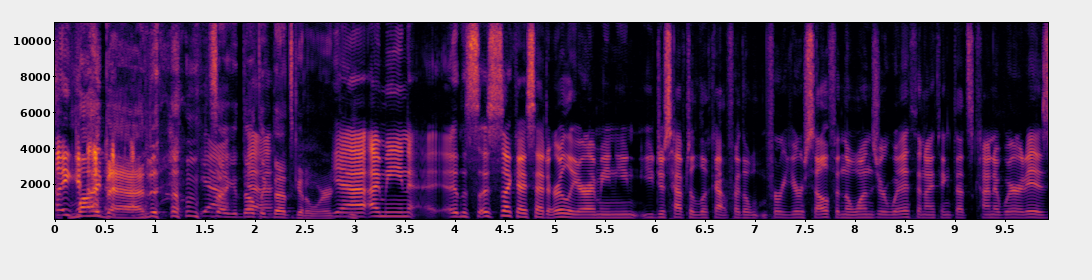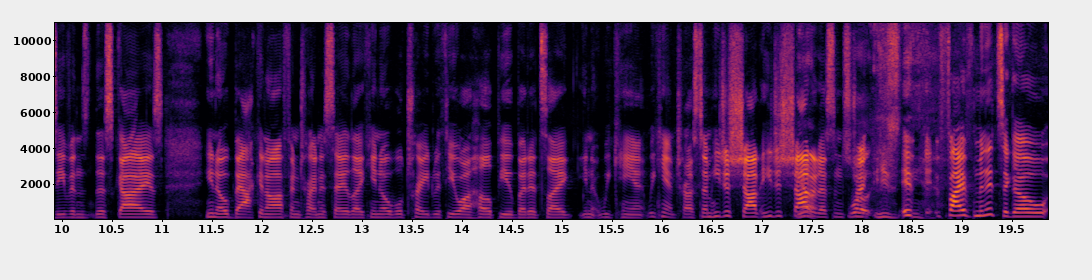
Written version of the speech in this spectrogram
like, my uh, bad. it's Yeah, like I don't yeah. think that's gonna work. Yeah, I mean, it's, it's like I said earlier. I mean, you you just have to look out for the for yourself and the ones you're with, and I think that's kind of where it is. Even this guy's, you know, backing off and trying to say like, you know, we'll trade with you, I'll help you, but it's like, you know, we can't we can't trust him. He just shot he just shot Yeah. at us and Well, he's- if, if five minutes ago,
